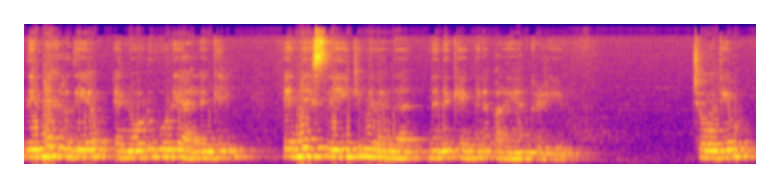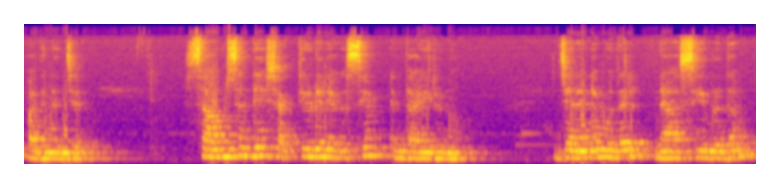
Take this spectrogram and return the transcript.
നിന്റെ ഹൃദയം എന്നോടുകൂടി അല്ലെങ്കിൽ എന്നെ സ്നേഹിക്കുന്നുവെന്ന് നിനക്ക് എങ്ങനെ പറയാൻ കഴിയും? ചോദ്യം പതിനഞ്ച്. സാംസന്റെ ശക്തിയുടെ രഹസ്യം എന്തായിരുന്നു? ജനനം മുതൽ നാസീവ്രതം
